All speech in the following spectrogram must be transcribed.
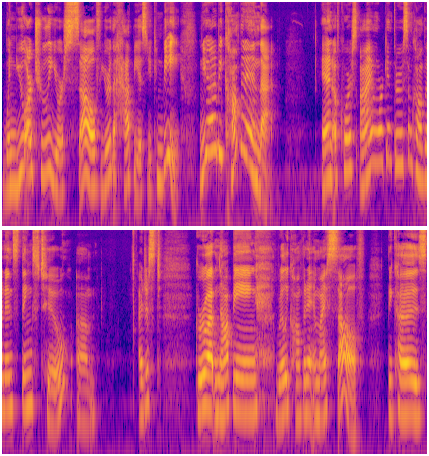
when you are truly yourself you're the happiest you can be. And you got to be confident in that. And of course i'm working through some confidence things too. Um, i just grew up not being really confident in myself because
